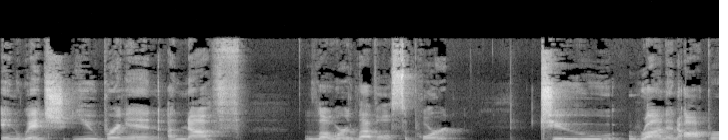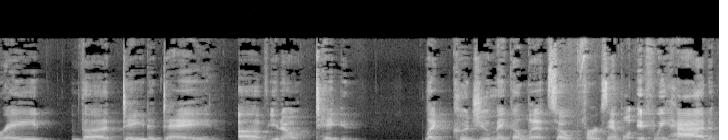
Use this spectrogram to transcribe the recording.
in which you bring in enough lower level support to run and operate the day to day of, you know, take like could you make a list? So for example, if we had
